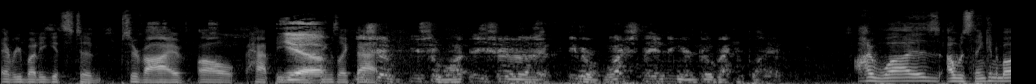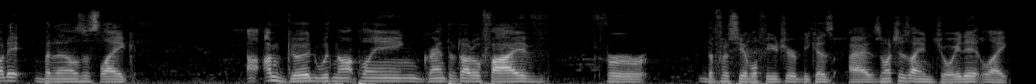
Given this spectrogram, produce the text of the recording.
everybody gets to survive all happy Yeah. and things like that. You should you should watch you should uh, either watch the ending or go back and play it. I was I was thinking about it, but then I was just like, I- I'm good with not playing Grand Theft Auto Five for the foreseeable future because as much as I enjoyed it, like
